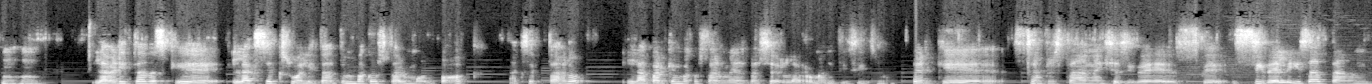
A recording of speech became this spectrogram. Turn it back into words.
Uh -huh. La veritat és que la sexualitat em va costar molt poc acceptar-ho, la part que em va costar més va ser la romanticisme, perquè sempre estan aquestes idees que s'idalitza tant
